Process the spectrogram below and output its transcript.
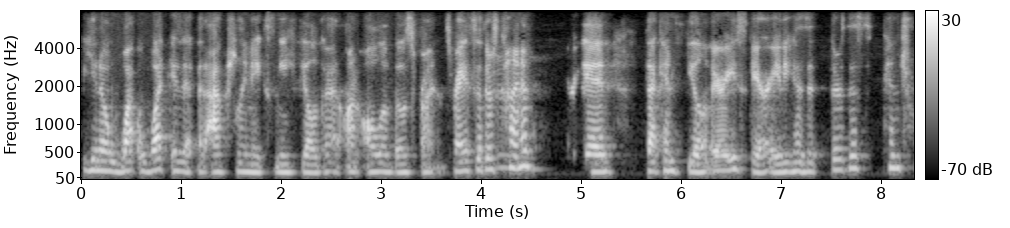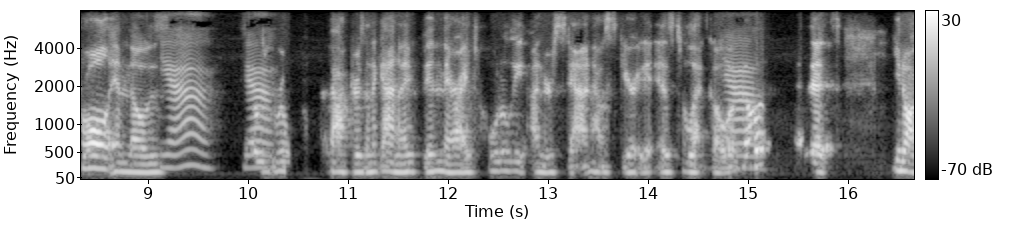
you know what what is it that actually makes me feel good on all of those fronts right so there's mm. kind of mm. period that can feel very scary because it, there's this control in those yeah yeah those factors and again i've been there i totally understand how scary it is to let go yeah. of those it's you know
